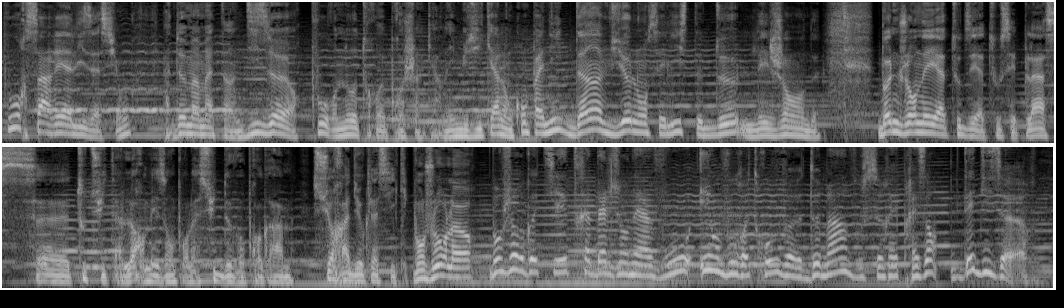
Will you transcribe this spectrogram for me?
pour sa réalisation. À demain matin, 10h pour notre prochain carnet musical en compagnie d'un violoncelliste de légende. Bonne journée à toutes et à tous et place euh, tout de suite à leur maison pour la suite de vos programmes sur Radio Classique. Bonjour Laure. Bonjour Gauthier, très belle journée à vous et on vous retrouve demain. Présent dès 10h.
